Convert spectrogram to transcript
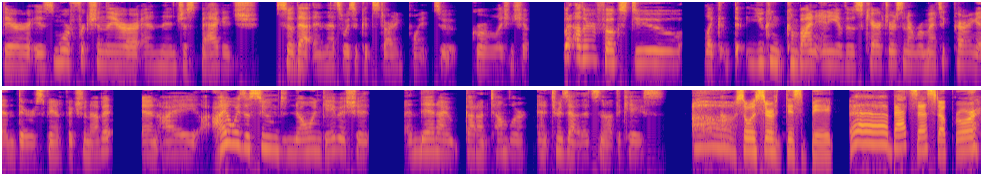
there is more friction there, and then just baggage. So that and that's always a good starting point to grow a relationship. But other folks do like th- you can combine any of those characters in a romantic pairing and there's fan fiction of it. And i i always assumed no one gave a shit. And then i got on tumblr and it turns out that's not the case. Oh, so is there this big uh, Batcest uproar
